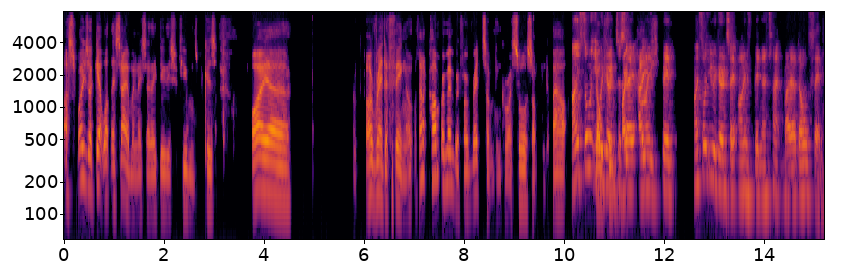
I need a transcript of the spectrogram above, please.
I suppose I get what they're saying when they say they do this with humans because I uh I read a thing. I, I can't remember if I read something or I saw something about I thought you were going to say caves? I've been. I thought you were going to say I've been attacked by a dolphin.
